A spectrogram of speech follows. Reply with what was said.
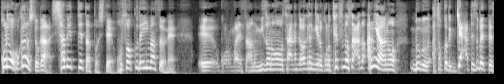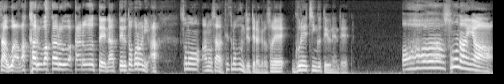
これを他の人が喋ってたとして補足で言いますよね。えー、この前さ、あの溝のさ、なんかわからんけど、この鉄のさ、あの、あるや、あの部分、あそこでギャーって滑ってさ、うわ、わかるわかるわかるってなってるところに、あ、その、あのさ、鉄の部分って言ってたけど、それ、グレーチングって言うねんで。あー、そうなんや。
